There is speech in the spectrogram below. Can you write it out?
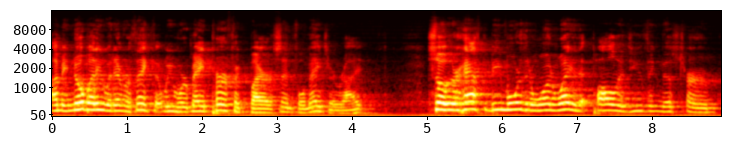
I mean, nobody would ever think that we were made perfect by our sinful nature, right? So there has to be more than one way that Paul is using this term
